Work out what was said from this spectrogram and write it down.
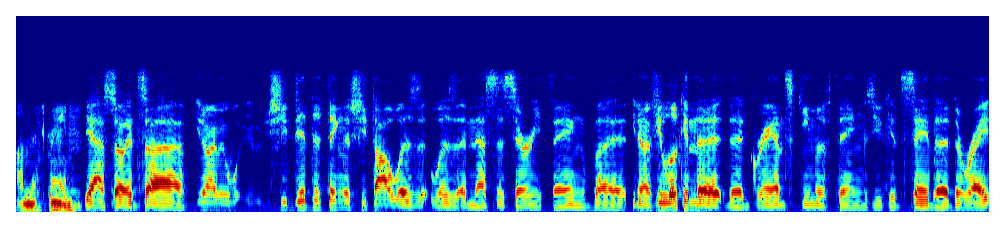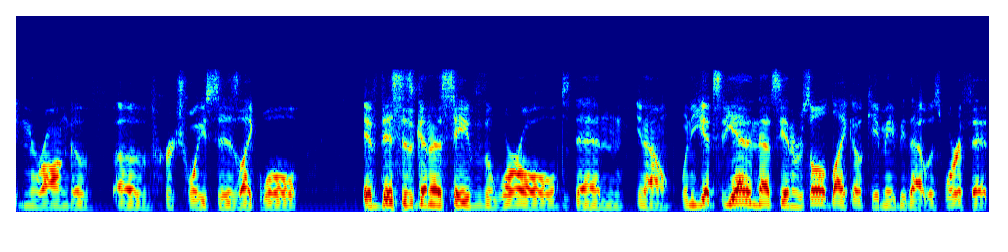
on the screen. Yeah, so it's uh, you know, I mean, she did the thing that she thought was was a necessary thing, but you know, if you look in the the grand scheme of things, you could say that the right and wrong of of her choices, like, well, if this is gonna save the world, then you know, when you get to the end and that's the end result, like, okay, maybe that was worth it.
